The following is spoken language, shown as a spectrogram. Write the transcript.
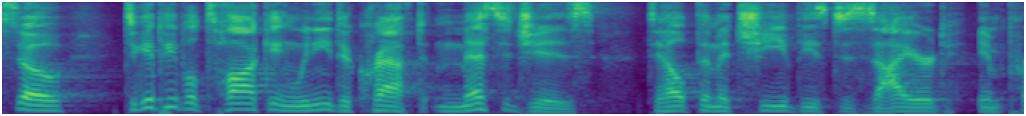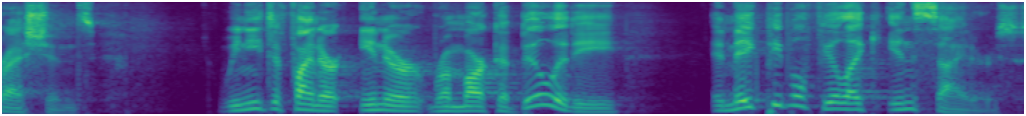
So, to get people talking, we need to craft messages to help them achieve these desired impressions. We need to find our inner remarkability and make people feel like insiders.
